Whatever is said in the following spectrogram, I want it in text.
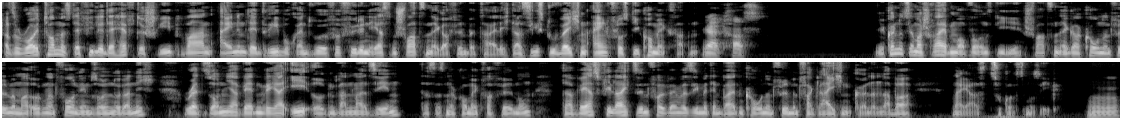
Also Roy Thomas, der viele der Hefte schrieb, war an einem der Drehbuchentwürfe für den ersten Schwarzenegger-Film beteiligt. Da siehst du, welchen Einfluss die Comics hatten. Ja, krass. Ihr könnt uns ja mal schreiben, ob wir uns die Schwarzenegger-Conan-Filme mal irgendwann vornehmen sollen oder nicht. Red Sonja werden wir ja eh irgendwann mal sehen. Das ist eine Comic-Verfilmung. Da wäre es vielleicht sinnvoll, wenn wir sie mit den beiden Conan-Filmen vergleichen können. Aber naja, ist Zukunftsmusik. Mhm.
